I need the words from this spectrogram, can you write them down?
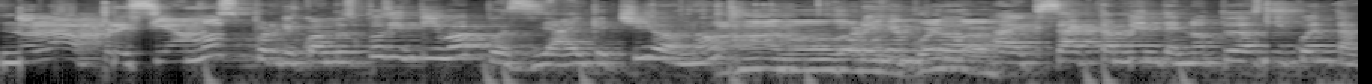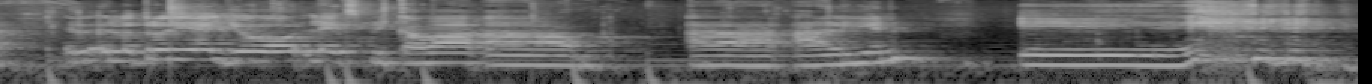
no la apreciamos porque cuando es positiva, pues ya, ay, qué chido, ¿no? Ajá, no nos damos Por ni ejemplo, cuenta. ah, exactamente, no te das ni cuenta. El, el otro día yo le explicaba a, a, a alguien eh,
